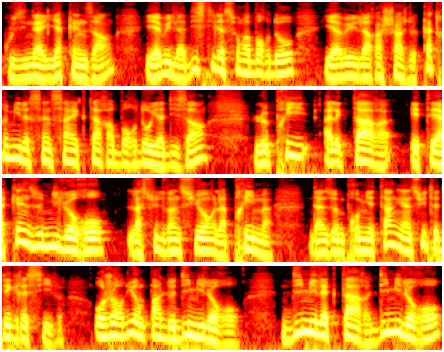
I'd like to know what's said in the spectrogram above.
Cousinet, il y a 15 ans. Il y a eu de la distillation à Bordeaux, il y a eu l'arrachage de 4 500 hectares à Bordeaux il y a 10 ans. Le prix à l'hectare était à 15 000 euros, la subvention, la prime, dans un premier temps, et ensuite dégressive. Aujourd'hui, on parle de 10 000 euros. 10 000 hectares, 10 000 euros,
